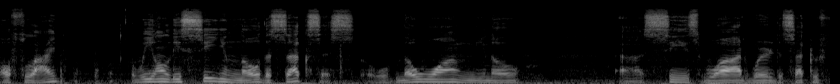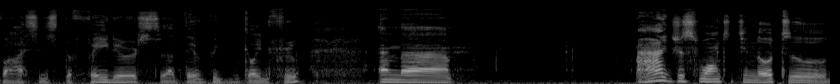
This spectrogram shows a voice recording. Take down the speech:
offline we only see you know the success. No one you know uh, sees what were the sacrifices, the failures that they've been going through, and uh, I just wanted, you know, to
